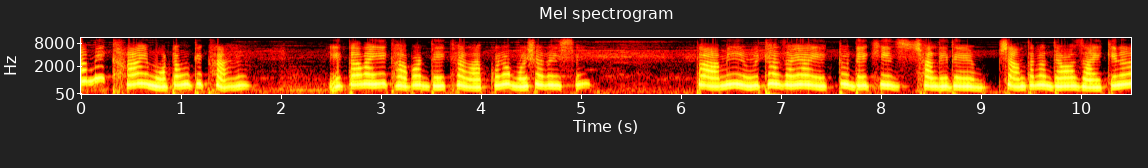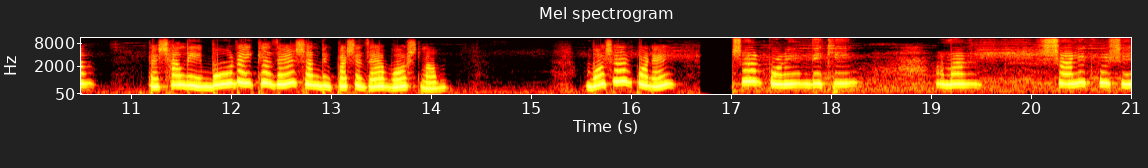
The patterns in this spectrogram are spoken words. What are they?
আমি খাই, মোটামুটি খাই। এ এই খাবার দেখে লাভ বসে রয়েছে। তো আমি উঠে যাই একটু দেখি শালিরে সান্ত্বনা দেওয়া যায় কিনা। তো শালি বউ রেখে যায়, শালির পাশে যায়, বসলাম। বসার পরে বসার পরে দেখি আমার শালি খুশি,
